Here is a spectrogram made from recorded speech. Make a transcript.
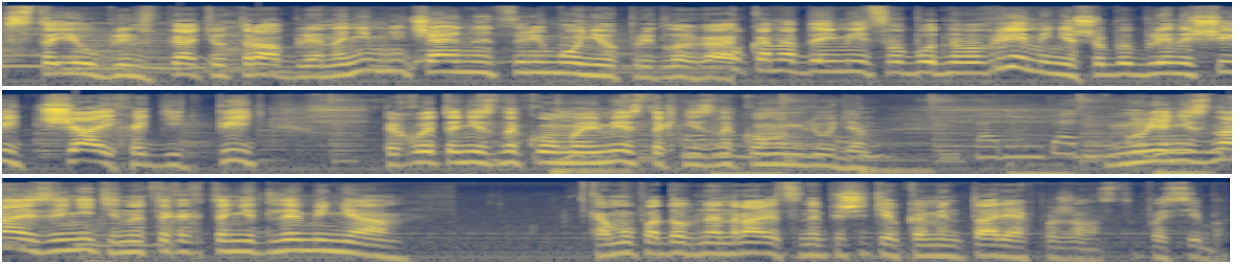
Встаю, блин, в 5 утра, блин. Они мне чайную церемонию предлагают. Только надо иметь свободного времени, чтобы, блин, еще и чай ходить, пить. Какое-то незнакомое место к незнакомым людям. Ну, я не знаю, извините, но это как-то не для меня. Кому подобное нравится, напишите в комментариях, пожалуйста. Спасибо.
